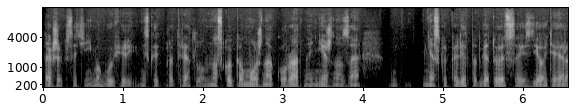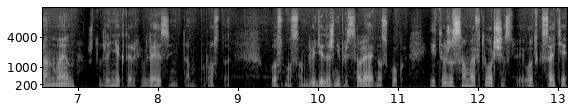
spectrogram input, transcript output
Также, кстати, не могу в эфире не сказать про триатлон. Насколько можно аккуратно, нежно за несколько лет подготовиться и сделать Ironman, что для некоторых является не там просто космосом. Люди даже не представляют, насколько. И то же самое в творчестве. Вот, кстати,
